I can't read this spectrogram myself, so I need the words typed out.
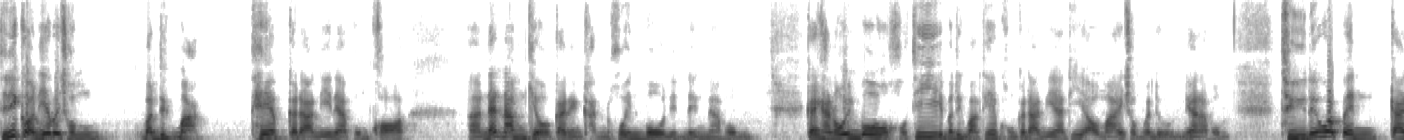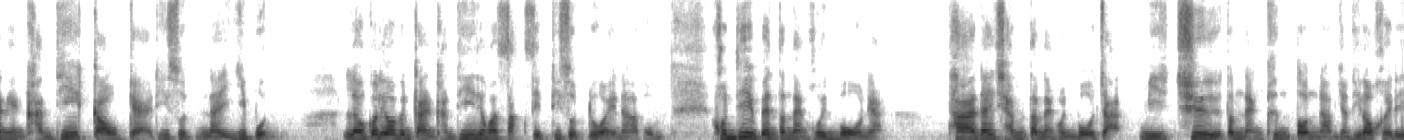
ทีนี้ก่อนที่จะไปชมบันทึกหมากเทพกระดานนี้เนี่ยผมขออแนะนำเกี่ยวกับการแข่งขันโฮอินโบนิดนึงนะครับผมการแข่งขันโฮอินโบที่บันทึกหมากเทพของกระดานนี้ที่เอามาให้ชมกันดูเนี่ยนะผม ถือได้ว่าเป็นการแข่งขันที่เก่าแก่ที่สุดในญี่ปุ่น แล้วก็เรียกว่าเป็นการแข่งขันที่เรียกว่าศักดิ์สิทธิ์ที่สุดด้วยนะครับผม คนที่เป็นตำแหน่งโฮอินโบเนี่ย ถ้าได้แชมป์ตำแหน่งฮุนโบจะมีชื่อตำแหน่งขึ้นต้นนะครับ อย่างที่เราเคยได้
